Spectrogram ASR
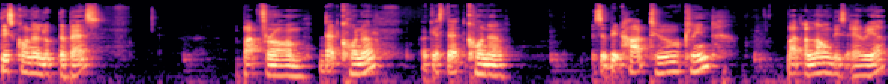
This corner looked the best. But from that corner I guess that corner is a bit hard to clean but along this area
